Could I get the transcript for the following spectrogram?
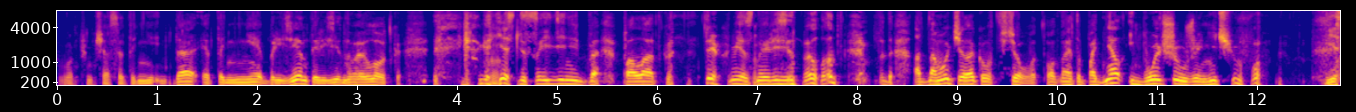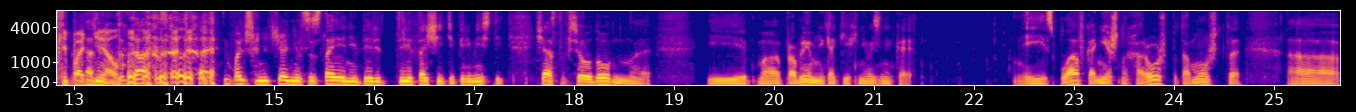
в общем, сейчас это не, да, это не брезент и резиновая лодка. Если соединить па- палатку, трехместную резиновую лодку, одному человеку вот все, вот он это поднял, и больше уже ничего. Если поднял. Да, да, больше ничего не в состоянии пере- перетащить и переместить. Сейчас-то все удобно, и а, проблем никаких не возникает. И сплав, конечно, хорош, потому что а,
